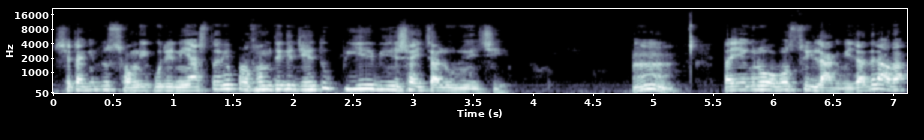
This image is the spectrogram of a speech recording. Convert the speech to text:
সেটা কিন্তু সঙ্গে করে নিয়ে আসতে হবে। প্রথম থেকে যেহেতু পিএ বিএসআই চালু রয়েছে। হুম? তাই এগুলো অবশ্যই লাগবে। যাদের আধার,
